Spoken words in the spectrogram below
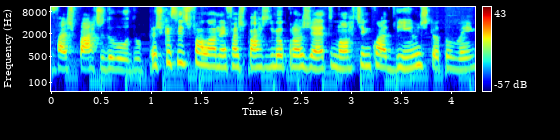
Faz parte do, do, Eu esqueci de falar, né? Faz parte do meu projeto Norte em Quadrinhos, que eu também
